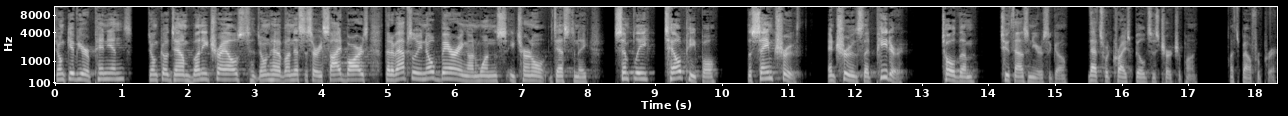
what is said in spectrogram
Don't give your opinions. Don't go down bunny trails. Don't have unnecessary sidebars that have absolutely no bearing on one's eternal destiny. Simply tell people the same truth and truths that Peter told them 2,000 years ago. That's what Christ builds his church upon. Let's bow for prayer.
